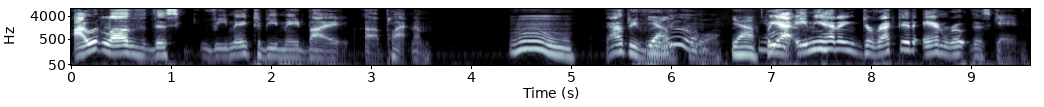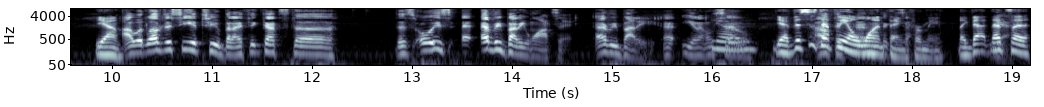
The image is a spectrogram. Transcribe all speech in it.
I would love this remake to be made by uh, Platinum. Mm. That would be really Yeah. cool. yeah. But yeah, Amy Hennig directed and wrote this game. Yeah. I would love to see it too, but I think that's the. There's always everybody wants it. Everybody, uh, you know. Yeah. So Yeah, this is definitely think- a one thing so. for me. Like that that's Yeah. a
